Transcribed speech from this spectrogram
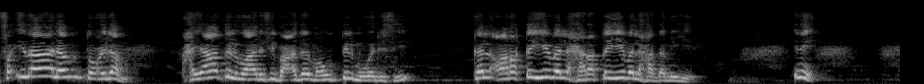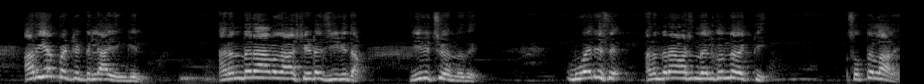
ഫൈദാലം തൊഴിലം ഹയാത്തുൽ വാരിസി ബാദ മൗത്തിൽ മുവരിസി കൽ അറക്കയ്യ വൽ ഹറക്കയ്യ വൽ ഹദമിയെ ഇനി അറിയപ്പെട്ടിട്ടില്ല എങ്കിൽ അനന്തരാവകാശിയുടെ ജീവിതം ജീവിച്ചു എന്നത് മുവരിസ് അനന്തരാവകാശം നൽകുന്ന വ്യക്തി സ്വത്തുള്ള ആളെ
